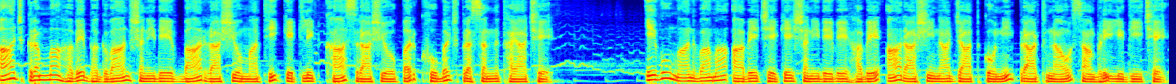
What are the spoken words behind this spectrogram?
આ જ ક્રમમાં હવે ભગવાન શનિદેવ બાર રાશિઓમાંથી કેટલીક ખાસ રાશિઓ પર ખૂબ જ પ્રસન્ન થયા છે. એવું માનવામાં આવે છે કે શનિદેવે હવે આ રાશિના જાતકોની પ્રાર્થનાઓ સાંભળી લીધી છે.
